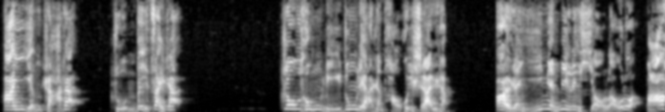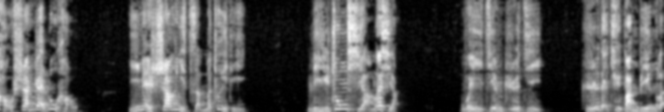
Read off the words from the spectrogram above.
安营扎寨，准备再战。周通、李忠俩人跑回山上，二人一面命令小喽啰把好山寨路口，一面商议怎么退敌。李忠想了想，危急之际，只得去搬兵了。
